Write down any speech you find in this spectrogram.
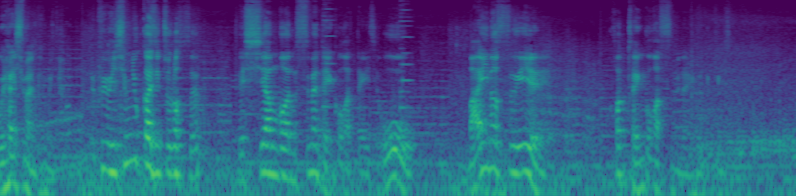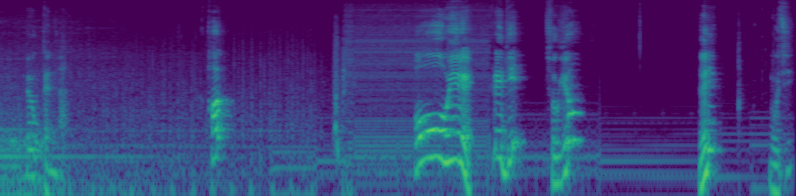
오해하시면 안 됩니다. FPS 16까지 줄었어요. 대시 한번 쓰면 될 것 같다 이제. 오 마이너스 1 컷 된 것 같습니다. 이거 느낌. 회복된다. 컷. 오, 왜 이래? 크레딧? 저기요? 네? 뭐지?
